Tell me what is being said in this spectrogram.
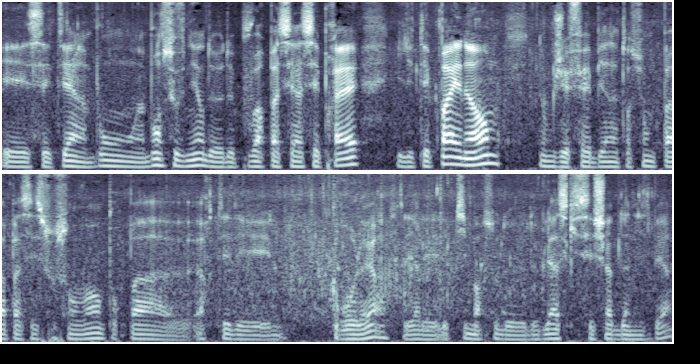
Et c'était un bon, souvenir de, pouvoir passer assez près. Il n'était pas énorme, donc j'ai fait bien attention de ne pas passer sous son vent pour pas euh, heurter des c'est-à-dire les, petits morceaux de, glace qui s'échappent d'un iceberg.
